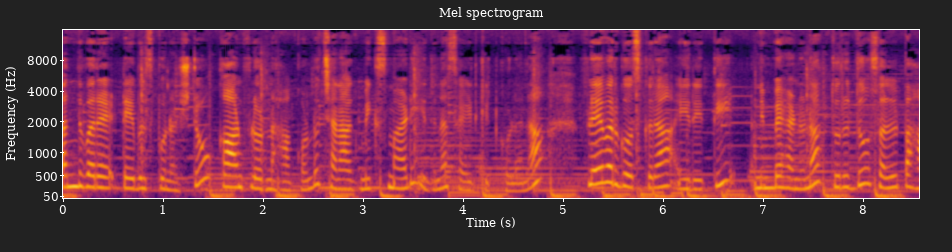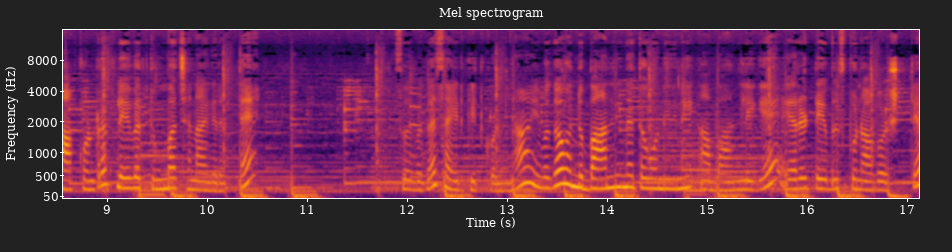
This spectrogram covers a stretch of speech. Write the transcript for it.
ಒಂದೂವರೆ ಟೇಬಲ್ ಸ್ಪೂನ್ ಅಷ್ಟು ಕಾರ್ನ್ಫ್ಲೋರ್ನ ಹಾಕ್ಕೊಂಡು ಚೆನ್ನಾಗಿ ಮಿಕ್ಸ್ ಮಾಡಿ ಇದನ್ನು ಸೈಡ್ಗೆ ಇಟ್ಕೊಳ್ಳೋಣ. ಫ್ಲೇವರ್ಗೋಸ್ಕರ ಈ ರೀತಿ ನಿಂಬೆಹಣ್ಣನ್ನ ತುರಿದು ಸ್ವಲ್ಪ ಹಾಕ್ಕೊಂಡ್ರೆ ಫ್ಲೇವರ್ ತುಂಬ ಚೆನ್ನಾಗಿರುತ್ತೆ. ಸೊ ಇವಾಗ ಸೈಡ್ಗೆ ಇಟ್ಕೊಳ್ಳೋಣ. ಇವಾಗ ಒಂದು ಬಾಣಲಿನ ತೊಗೊಂಡಿದ್ದೀನಿ ಆ ಬಾಣಲಿಗೆ ಎರಡು ಟೇಬಲ್ ಸ್ಪೂನ್ ಆಗೋಷ್ಟು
